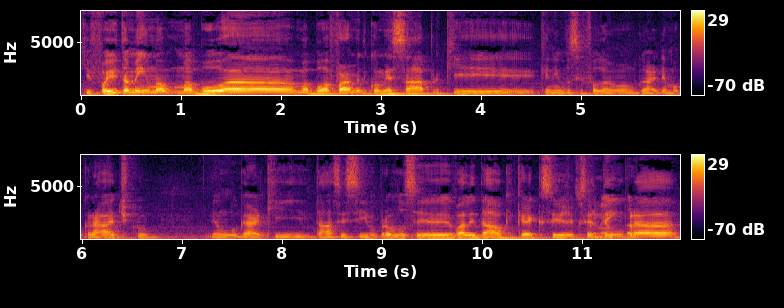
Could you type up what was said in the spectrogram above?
Que foi também uma, uma, boa, uma boa forma de começar, porque, que nem você falou, é um lugar democrático, é um lugar que está acessível para você validar o que quer que seja que você tem para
